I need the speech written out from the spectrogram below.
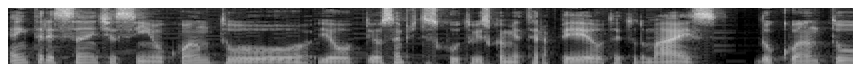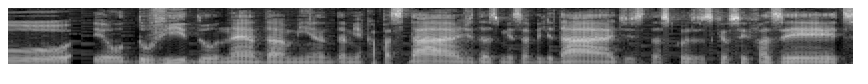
É interessante, assim, o quanto. Eu, eu sempre discuto isso com a minha terapeuta e tudo mais do quanto eu duvido, né, da minha, da minha capacidade, das minhas habilidades, das coisas que eu sei fazer, etc,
